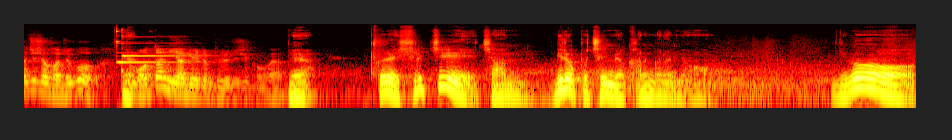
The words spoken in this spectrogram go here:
해주셔가지고 그럼 어떤 이야기를 좀 들려주실 건가요? 예. 그래 실제 참 미륵 부처님이 가는 거는요. 이거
